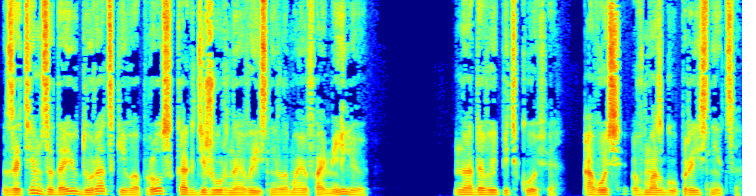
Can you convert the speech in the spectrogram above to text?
затем задаю дурацкий вопрос, как дежурная выяснила мою фамилию. Надо выпить кофе, авось в мозгу прояснится.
